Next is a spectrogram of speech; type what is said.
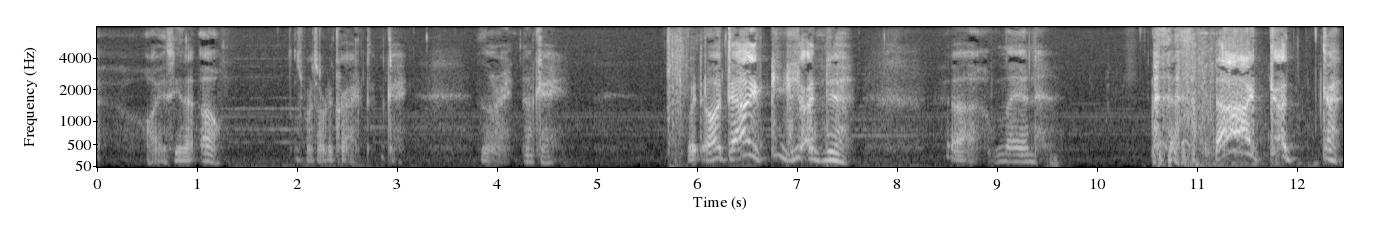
Uh, why is he not? Oh, this part's already cracked. Okay. All right. Okay. Wait. Oh, die! Oh man. ah! God, God.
